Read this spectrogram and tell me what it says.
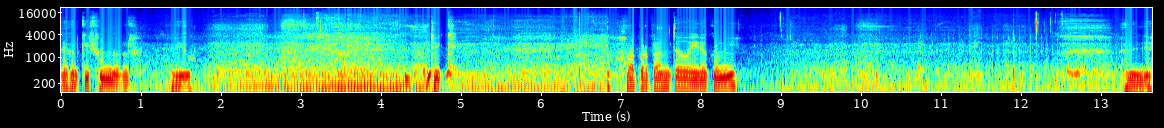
দেখুন কি সুন্দর ভিউ ঠিক অপর প্রান্তেও এইরকমই। এই যে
